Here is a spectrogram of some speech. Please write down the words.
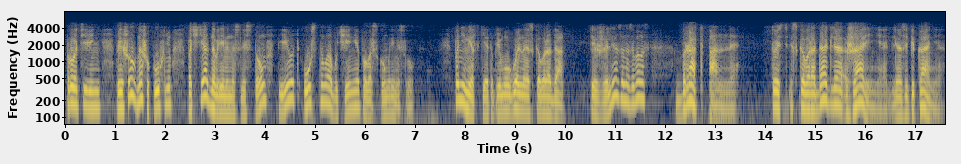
Противень пришел в нашу кухню почти одновременно с листом в период устного обучения поварскому ремеслу. По-немецки эта прямоугольная сковорода из железа называлась «братпанне», то есть сковорода для жарения, для запекания.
